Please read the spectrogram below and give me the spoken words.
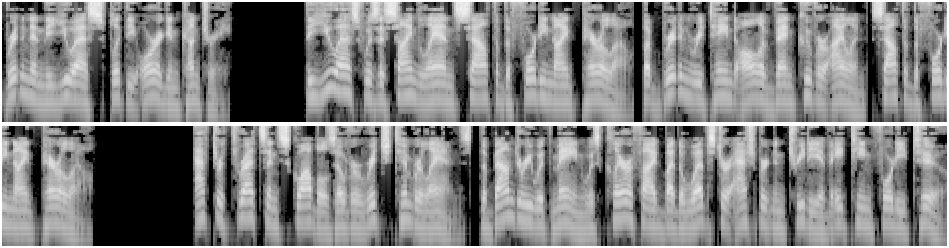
Britain and the U.S. split the Oregon Country. The U.S. was assigned lands south of the 49th parallel, but Britain retained all of Vancouver Island south of the 49th parallel. After threats and squabbles over rich timber lands, the boundary with Maine was clarified by the Webster-Ashburton Treaty of 1842.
